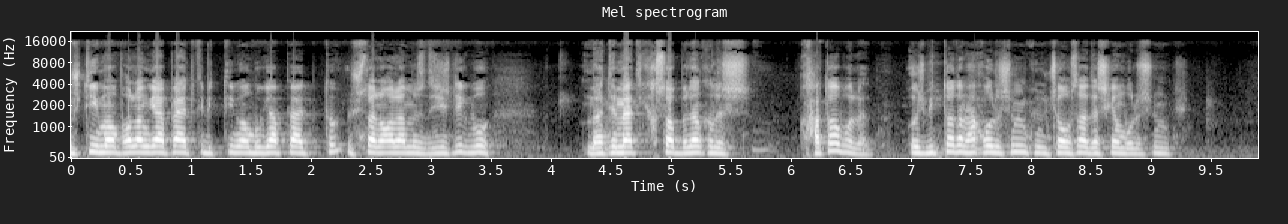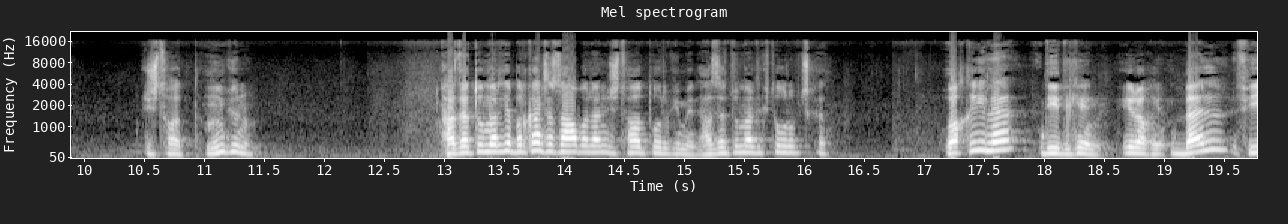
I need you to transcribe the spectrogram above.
uchta imom falon gapni aytdi bitta imom bu gapni aytdi uchtani olamiz deyishlik bu matematik hisob bilan qilish xato bo'ladi o'sha bitta odam haq bo'lishi mumkin uchovsi adashgan bo'lishi mumkin ishtihod mumkin u hazrati umarga bir qancha sahobalarni ishtihod to'g'ri kelmaydi hazrati umarniki to'g'ri bo'lib chiqadi vaqila deydi keyin iroqiy bal fi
